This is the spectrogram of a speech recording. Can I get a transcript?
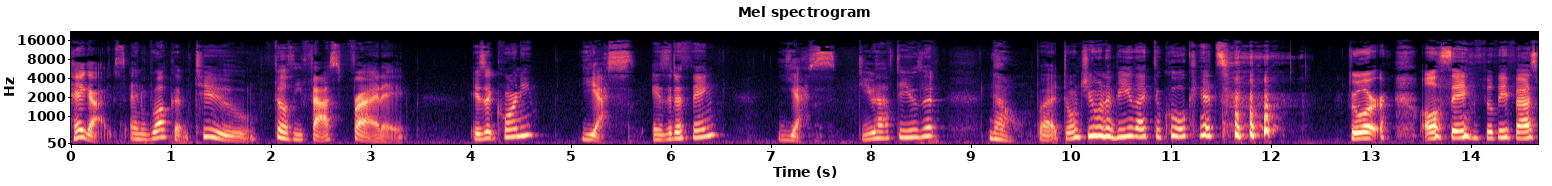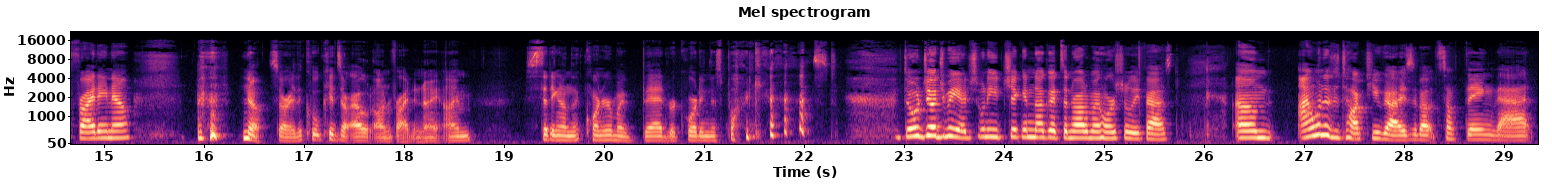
Hey guys, and welcome to Filthy Fast Friday. Is it corny? Yes. Is it a thing? Yes. Do you have to use it? No. But don't you want to be like the cool kids who are all saying Filthy Fast Friday now? no, sorry, the cool kids are out on Friday night. I'm sitting on the corner of my bed recording this podcast. don't judge me. I just want to eat chicken nuggets and ride on my horse really fast. Um, I wanted to talk to you guys about something that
